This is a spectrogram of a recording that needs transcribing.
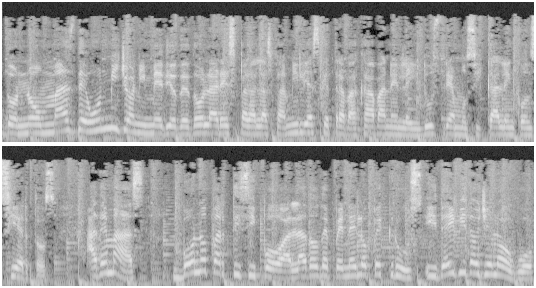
donó más de un millón y medio de dólares para las familias que trabajaban en la industria musical en conciertos. Además, Bono participó al lado de Penélope Cruz y David Oyelowo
